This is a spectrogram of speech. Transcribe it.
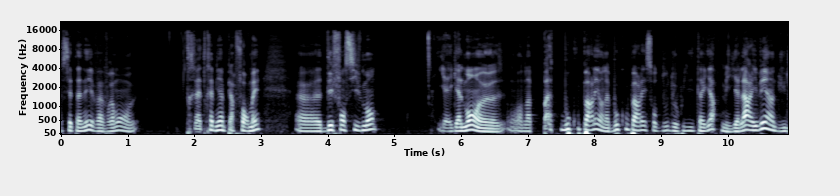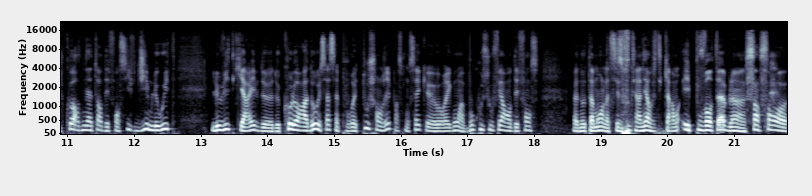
cette année va vraiment euh, très très bien performer. Euh, défensivement, il y a également, on n'en a pas beaucoup parlé, on a beaucoup parlé surtout de Willie Taggart, mais il y a l'arrivée hein, du coordinateur défensif Jim Lewitt, Lewitt qui arrive de, de, Colorado, et ça, ça pourrait tout changer parce qu'on sait que Oregon a beaucoup souffert en défense euh, notamment la saison dernière c'était carrément épouvantable, 500,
